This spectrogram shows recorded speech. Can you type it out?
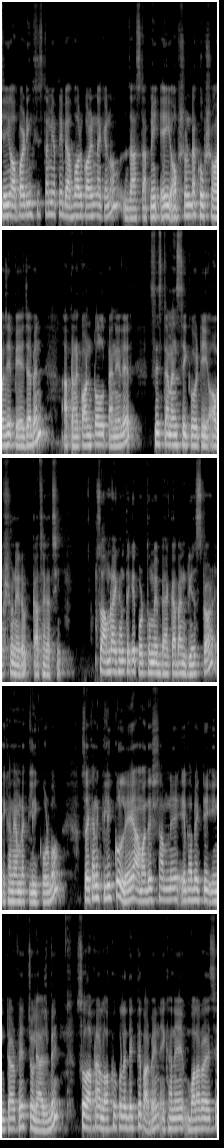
যেই অপারেটিং সিস্টেমই আপনি ব্যবহার করেন না কেন জাস্ট আপনি এই অপশনটা খুব সহজেই পেয়ে যাবেন আপনার কন্ট্রোল প্যানেলের সিস্টেম অ্যান্ড সিকিউরিটি অপশনের কাছাকাছি। সো আমরা এখান থেকে প্রথমে ব্যাকআপ অ্যান্ড রিস্টোর এখানে আমরা ক্লিক করব। সো এখানে ক্লিক করলে আমাদের সামনে এভাবে একটি ইন্টারফেস চলে আসবে। সো আপনারা লক্ষ্য করলে দেখতে পাবেন এখানে বলা রয়েছে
